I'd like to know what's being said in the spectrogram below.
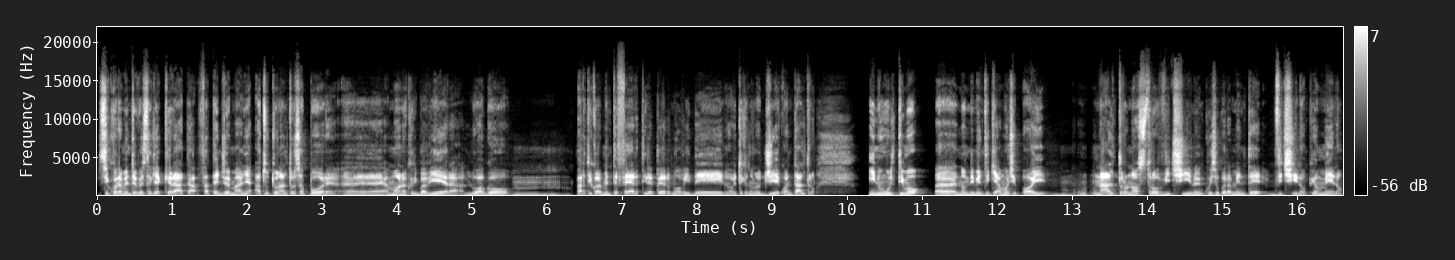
sicuramente questa chiacchierata fatta in Germania ha tutto un altro sapore, eh, a Monaco di Baviera, luogo mh, particolarmente fertile per nuove idee, nuove tecnologie e quant'altro. In ultimo, eh, non dimentichiamoci poi un altro nostro vicino, in cui sicuramente vicino più o meno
